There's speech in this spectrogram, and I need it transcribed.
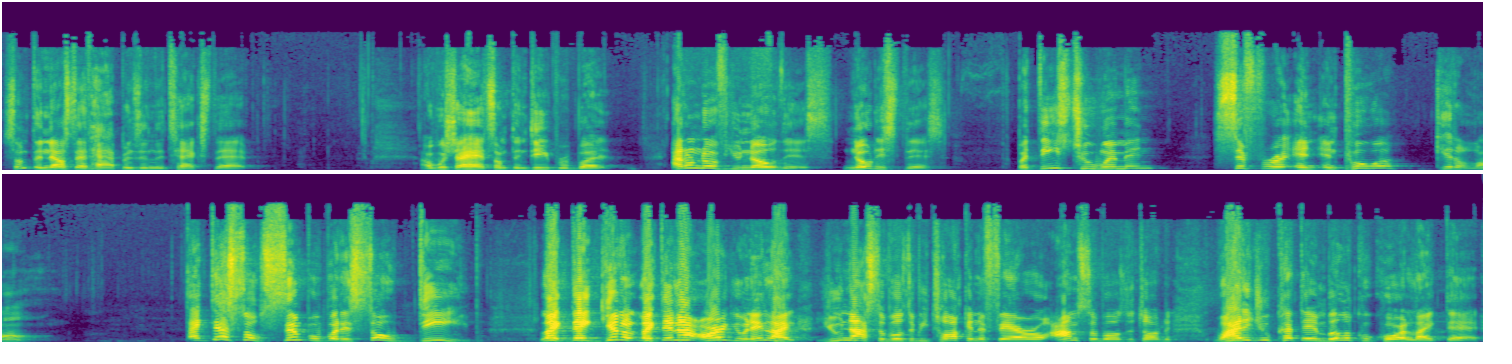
Something else that happens in the text that I wish I had something deeper, but I don't know if you know this, notice this, but these two women, Sifra and, and Puah, get along. Like that's so simple, but it's so deep. Like they get up, like they're not arguing. They like, you're not supposed to be talking to Pharaoh. I'm supposed to talk to. Why did you cut the umbilical cord like that?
